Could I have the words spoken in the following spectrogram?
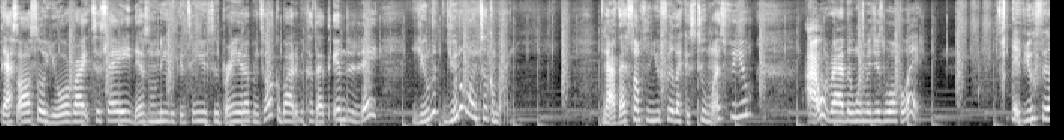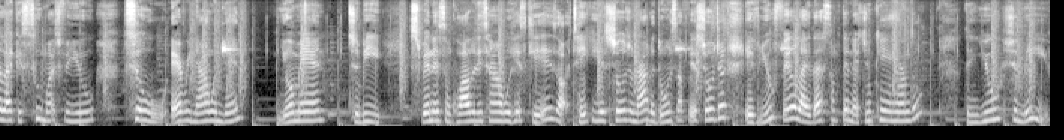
that's also your right to say there's no need to continue to bring it up and talk about it because at the end of the day, you you the one took them back. Now, if that's something you feel like is too much for you, I would rather women just walk away if you feel like it's too much for you to every now and then your man to be spending some quality time with his kids or taking his children out or doing stuff for his children, if you feel like that's something that you can't handle, then you should leave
